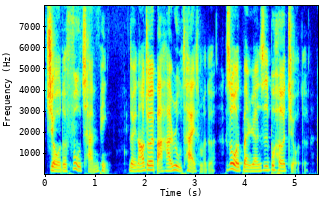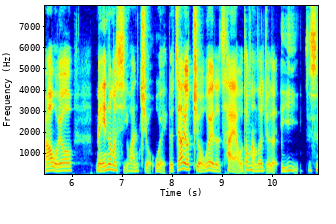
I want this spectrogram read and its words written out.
酒的副产品，对，然后就会把它入菜什么的。可是我本人是不喝酒的，然后我又没那么喜欢酒味，对，只要有酒味的菜啊，我通常都觉得，咦，就是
